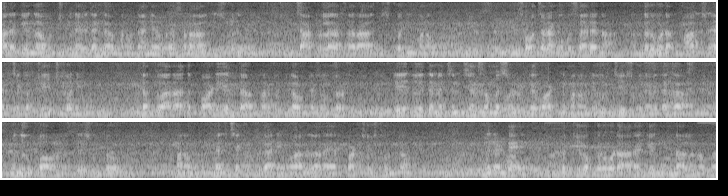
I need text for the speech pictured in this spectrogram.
ఆరోగ్యంగా ఉంచుకునే విధంగా మనం దాని యొక్క సలహాలు తీసుకొని డాక్టర్ల సలహాలు తీసుకొని మనం సంవత్సరానికి ఒకసారైనా అందరూ కూడా మార్చ్ చెకప్ చేయించుకొని తద్వారా అది బాడీ ఎంత పర్ఫెక్ట్గా ఉంటే సంతోషం. లేదు ఏదైనా చిన్న చిన్న సమస్యలు ఉంటే వాటిని మనం నివృత్తి చేసుకునే విధంగా ముందుకు పోవాలనే ఉద్దేశంతో మనం హెల్త్ చెకప్స్ కానీ వారి ద్వారా ఏర్పాటు చేస్తుంటాం ఎందుకంటే ప్రతి ఒక్కరు కూడా ఆరోగ్యంగా ఉండాలని ఒక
